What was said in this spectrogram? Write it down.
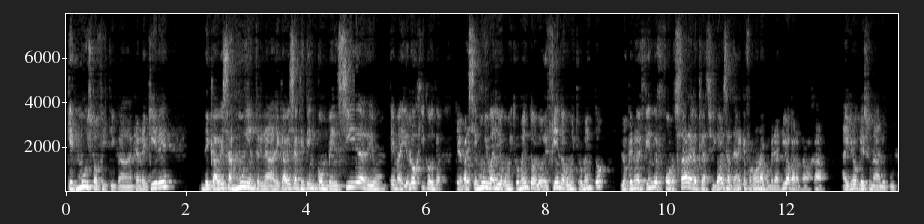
que es muy sofisticada, que requiere de cabezas muy entrenadas, de cabezas que estén convencidas de un tema ideológico, que me parece muy válido como instrumento, lo defiendo como instrumento, lo que no defiendo es forzar a los clasificadores a tener que formar una cooperativa para trabajar. Ahí creo que es una locura.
